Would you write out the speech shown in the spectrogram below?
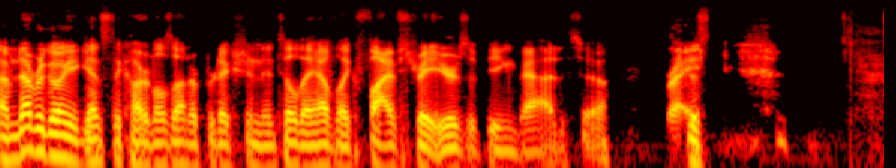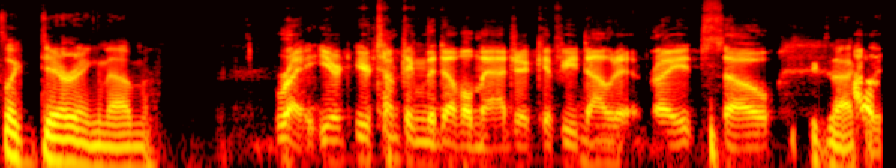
I'm never going against the Cardinals on a prediction until they have like five straight years of being bad. So, right. Just, it's like daring them. Right. You're you're tempting the devil magic if you doubt it, right? So exactly.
